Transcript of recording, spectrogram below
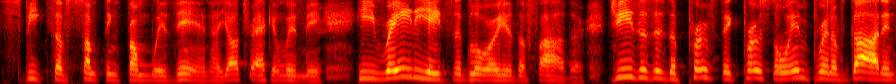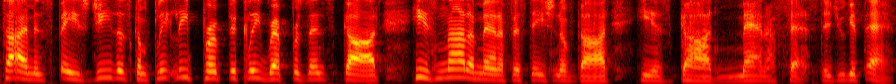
speaks of something from within. Are y'all tracking with me? He radiates the glory of the Father. Jesus is the perfect personal imprint of God in time and space. Jesus completely, perfectly represents God. He's not a manifestation of God. He is God manifest. Did you get that?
